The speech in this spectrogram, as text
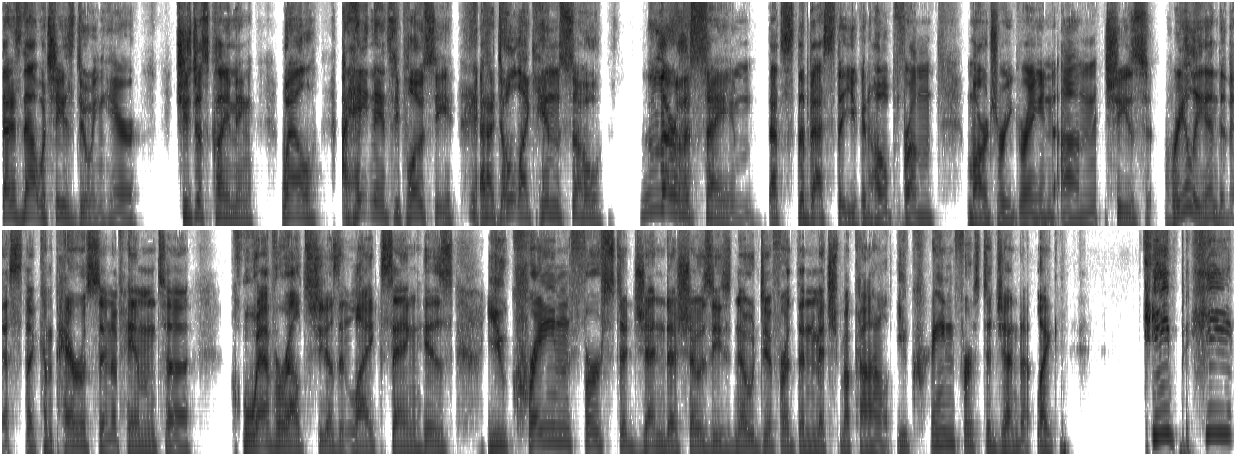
That is not what she is doing here. She's just claiming, well, I hate Nancy Pelosi and I don't like him, so they're the same. That's the best that you can hope from Marjorie Greene. Um, she's really into this. The comparison of him to whoever else she doesn't like, saying his Ukraine first agenda shows he's no different than Mitch McConnell. Ukraine first agenda, like he he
